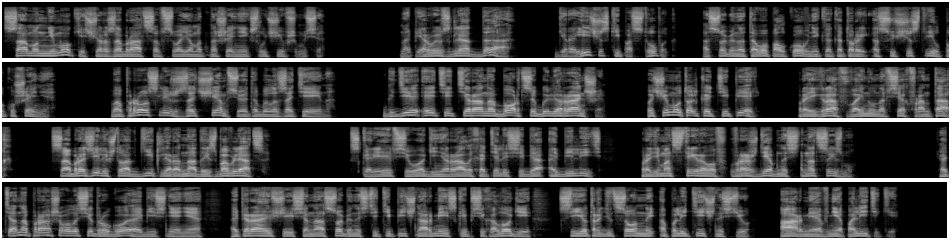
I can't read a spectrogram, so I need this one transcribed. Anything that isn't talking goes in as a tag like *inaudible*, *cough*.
Сам он не мог еще разобраться в своем отношении к случившемуся. На первый взгляд, да, Героический поступок, особенно того полковника, который осуществил покушение. Вопрос лишь, зачем все это было затеяно? Где эти тираноборцы были раньше? Почему только теперь, проиграв войну на всех фронтах, сообразили, что от Гитлера надо избавляться? Скорее всего, генералы хотели себя обелить, продемонстрировав враждебность нацизму хотя напрашивалось и другое объяснение, опирающееся на особенности типично армейской психологии с ее традиционной аполитичностью «армия вне политики».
